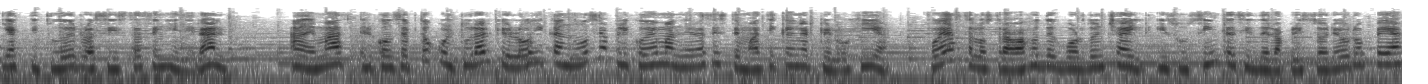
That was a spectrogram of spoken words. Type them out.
y actitudes racistas en general. Además, el concepto cultura arqueológica no se aplicó de manera sistemática en arqueología. Fue hasta los trabajos de Gordon Child y su síntesis de la prehistoria europea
